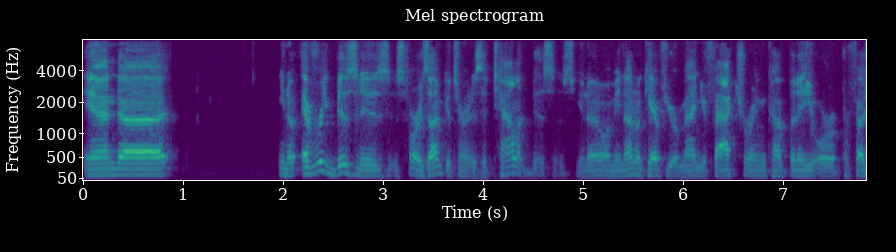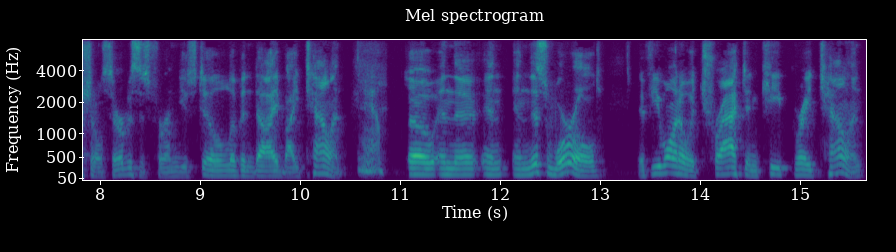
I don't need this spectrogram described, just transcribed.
And, uh, you know, every business, as far as I'm concerned, is a talent business. You know, I mean, I don't care if you're a manufacturing company or a professional services firm, you still live and die by talent. Yeah. So in the in, in this world, if you want to attract and keep great talent,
